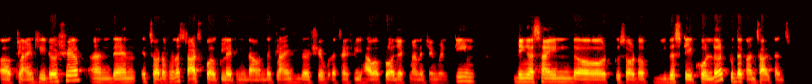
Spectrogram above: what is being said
uh, client leadership and then it sort of you know starts percolating down. The client leadership would essentially have a project management team being assigned uh, to sort of be the stakeholder to the consultants.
